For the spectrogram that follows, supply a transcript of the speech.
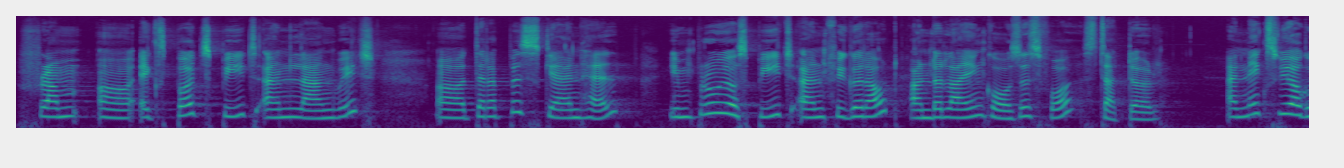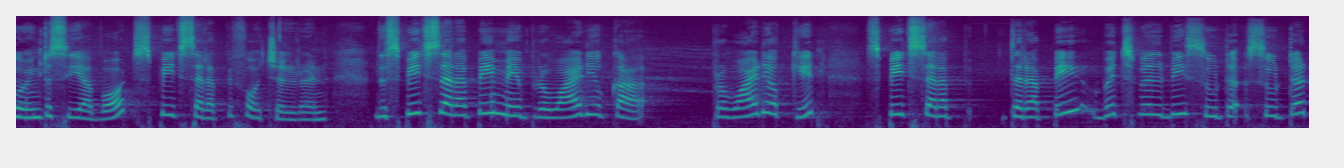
from uh, expert speech and language uh, therapists can help improve your speech and figure out underlying causes for stutter. And next we are going to see about speech therapy for children. The speech therapy may provide you provide your kid speech therapy, therapy which will be suited suited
